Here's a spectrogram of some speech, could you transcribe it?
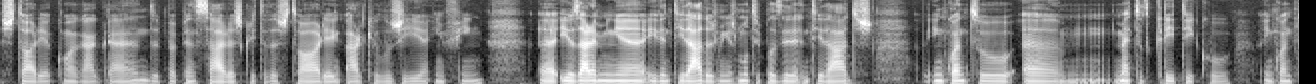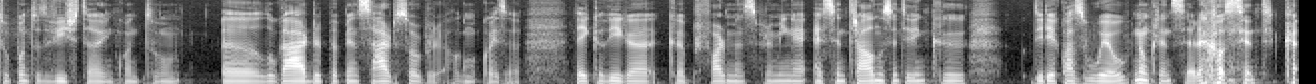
história com H grande, para pensar a escrita da história, a arqueologia, enfim, uh, e usar a minha identidade, as minhas múltiplas identidades, enquanto método crítico, enquanto ponto de vista, enquanto lugar para pensar sobre alguma coisa. Daí que eu diga que a performance para mim é, é central no sentido em que diria quase o eu, não querendo ser egocêntrica,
